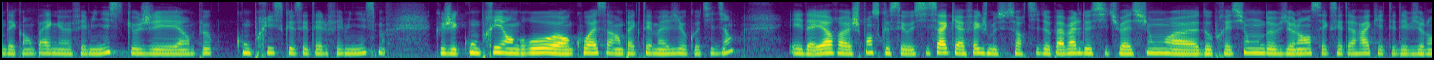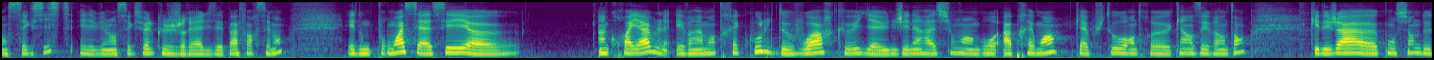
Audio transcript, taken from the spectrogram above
des campagnes féministes que j'ai un peu compris ce que c'était le féminisme, que j'ai compris en gros en quoi ça impactait ma vie au quotidien. Et d'ailleurs, euh, je pense que c'est aussi ça qui a fait que je me suis sortie de pas mal de situations euh, d'oppression, de violence, etc., qui étaient des violences sexistes et des violences sexuelles que je réalisais pas forcément. Et donc pour moi, c'est assez euh, incroyable et vraiment très cool de voir qu'il y a une génération, en gros, après moi, qui a plutôt entre 15 et 20 ans, qui est déjà euh, consciente de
